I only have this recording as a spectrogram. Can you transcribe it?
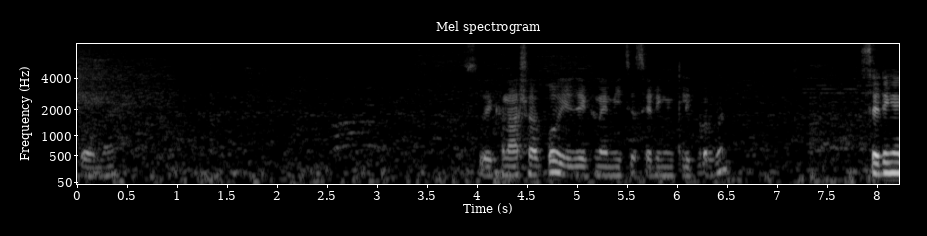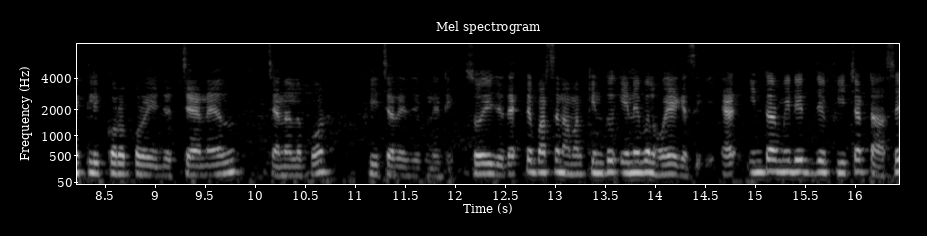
তো আমি সো এখানে আসার পর এই যে এখানে নিচে সেটিং এ ক্লিক করবেন। সেটিং এ ক্লিক করার পর এই যে চ্যানেল চ্যানেলের পর ফিচার এলিজিবিলিটি সো এই যে দেখতে পাচ্ছেন আমার কিন্তু এনেবল হয়ে গেছে। ইন্টারমিডিয়েট যে ফিচারটা আছে,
